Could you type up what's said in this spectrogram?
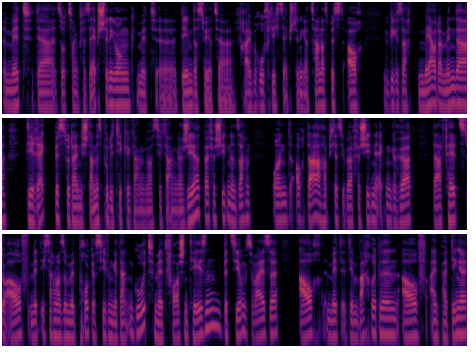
mit der sozusagen Verselbstständigung, mit äh, dem, dass du jetzt ja freiberuflich selbstständiger Zahnarzt bist, auch, wie gesagt, mehr oder minder direkt bist du da in die Standespolitik gegangen. Du hast dich da engagiert bei verschiedenen Sachen. Und auch da habe ich jetzt über verschiedene Ecken gehört, da fällst du auf mit, ich sag mal so, mit progressiven Gedankengut, mit forschen Thesen, beziehungsweise auch mit dem Wachrütteln auf ein paar Dinge,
